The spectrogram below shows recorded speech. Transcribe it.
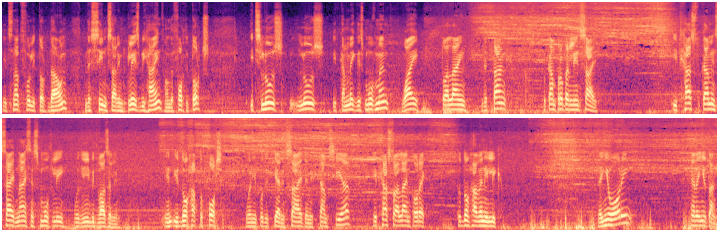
It's not fully torqued down. The seams are in place behind on the 40 torques it's loose loose. It can make this movement. Why to align the tank to come properly inside. It has to come inside nice and smoothly with a little bit Vaseline. And you don't have to force it. When you put it here inside and it comes here it has to align correct. To don't have any leak. The new o-ring and the new tank.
